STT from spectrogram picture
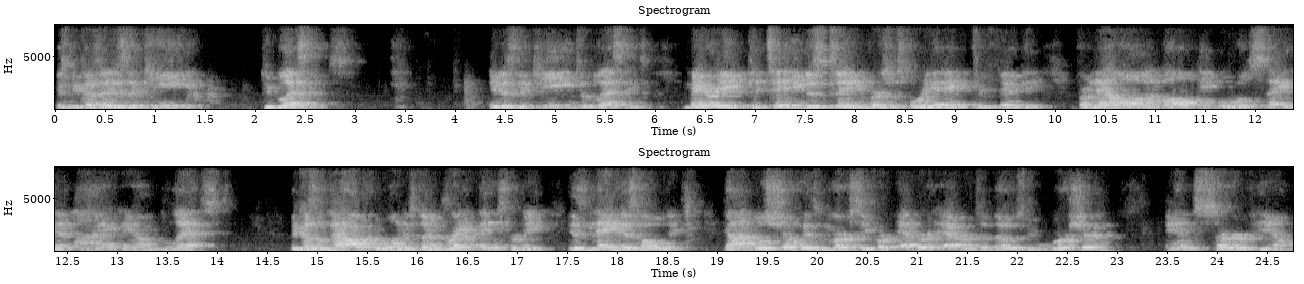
is because it is the key to blessings. It is the key to blessings. Mary continued to sing, verses 48 through 50. From now on, all people will say that I am blessed. Because the powerful one has done great things for me. His name is holy. God will show his mercy forever and ever to those who worship and serve him.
